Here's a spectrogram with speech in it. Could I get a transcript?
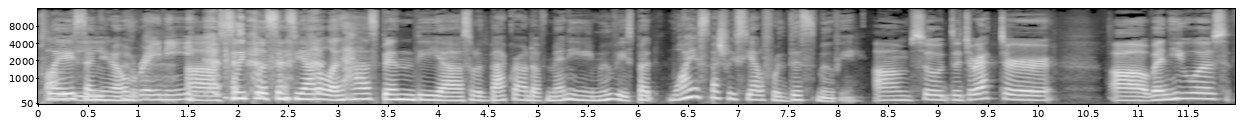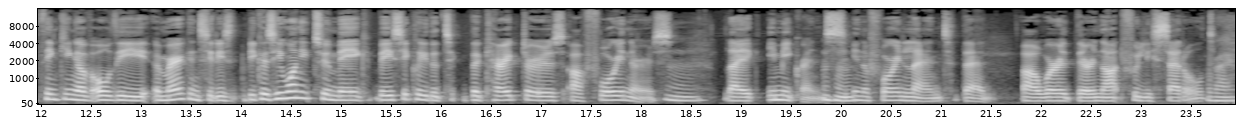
place, and you know, rainy. uh, sleepless in Seattle. It has been the uh, sort of background of many movies, but why especially Seattle for this movie? Um, so the director, uh, when he was thinking of all the American cities, because he wanted to make basically the t- the characters uh, foreigners, like immigrants in a foreign land that. Uh, where they're not fully settled, Right.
